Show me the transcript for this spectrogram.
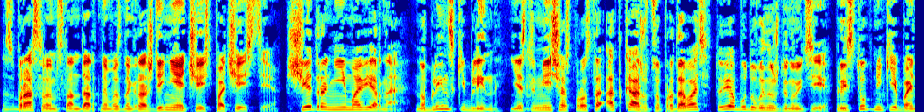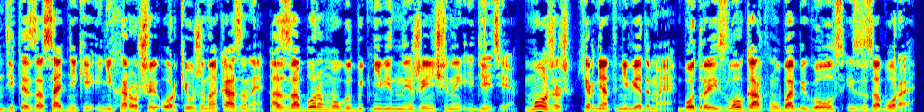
сбрасываем стандартное вознаграждение честь по чести. Щедро неимоверно, но блинский блин, если мне сейчас просто откажутся продавать, то я буду вынужден уйти. Преступники, бандиты, засадники и нехорошие орки уже наказаны, а за забором могут быть невинные женщины и дети. Можешь, херня-то неведомая. Бодро и зло гаркнул бабий голос из-за забора.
